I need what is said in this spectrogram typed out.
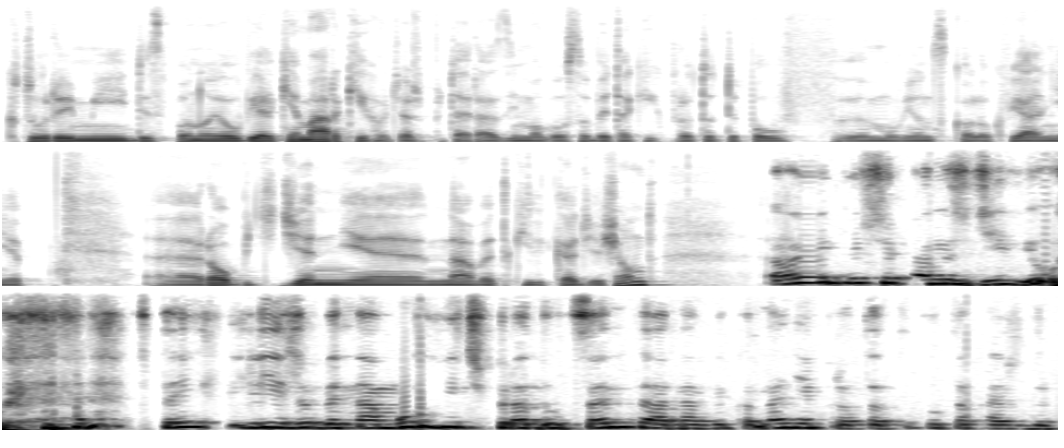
którymi dysponują wielkie marki chociażby teraz i mogą sobie takich prototypów, mówiąc kolokwialnie, robić dziennie nawet kilkadziesiąt. Oj, by się pan zdziwił. W tej chwili, żeby namówić producenta na wykonanie prototypu, to każdy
